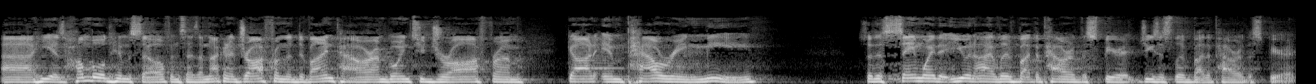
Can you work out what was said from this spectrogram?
uh, he has humbled himself and says, I'm not going to draw from the divine power. I'm going to draw from God empowering me. So, the same way that you and I live by the power of the Spirit, Jesus lived by the power of the Spirit.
